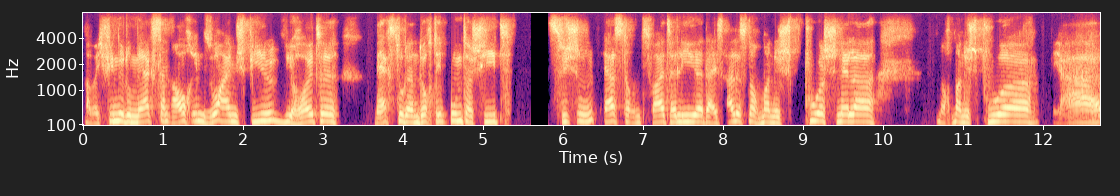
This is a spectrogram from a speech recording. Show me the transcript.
aber ich finde, du merkst dann auch in so einem Spiel wie heute, merkst du dann doch den Unterschied zwischen erster und zweiter Liga. Da ist alles nochmal eine Spur schneller noch mal eine Spur ja,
